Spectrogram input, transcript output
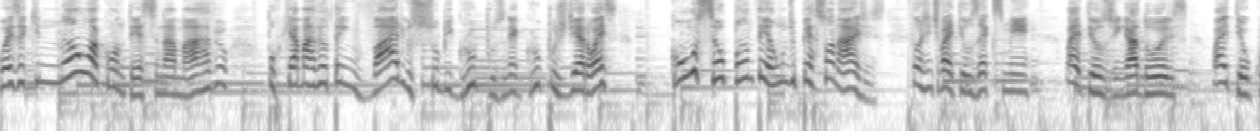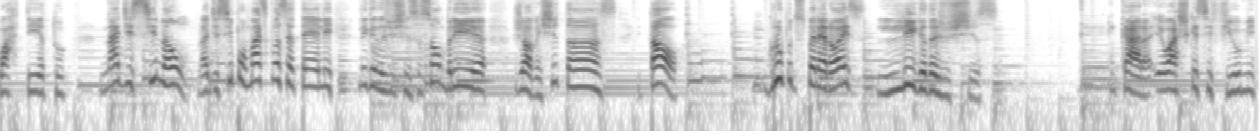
Coisa que não acontece na Marvel, porque a Marvel tem vários subgrupos, né, grupos de heróis com o seu panteão de personagens. Então a gente vai ter os X-Men, vai ter os Vingadores, vai ter o Quarteto. Na DC não. Na DC, por mais que você tenha ali Liga da Justiça Sombria, Jovens Titãs e tal, grupo de super-heróis, Liga da Justiça. E cara, eu acho que esse filme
